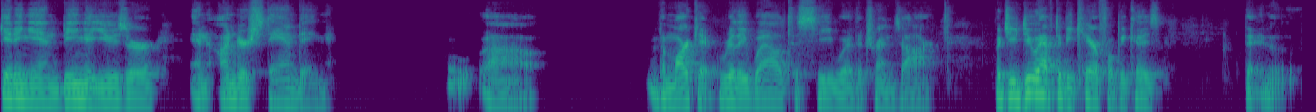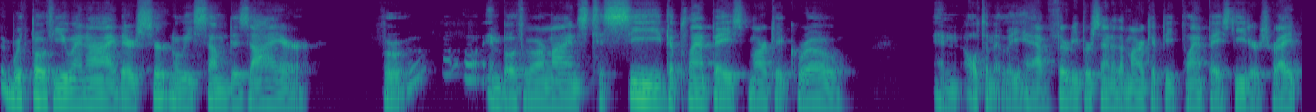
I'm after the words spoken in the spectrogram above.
getting in, being a user, and understanding uh, the market really well to see where the trends are. But you do have to be careful because the, with both you and I, there's certainly some desire for in both of our minds to see the plant-based market grow and ultimately have 30% of the market be plant-based eaters, right?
